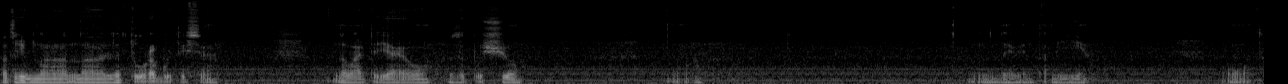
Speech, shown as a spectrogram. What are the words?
потрібно на льоту робитися. Давайте я його запущу. Де він там є? От.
